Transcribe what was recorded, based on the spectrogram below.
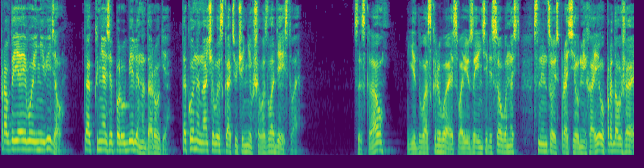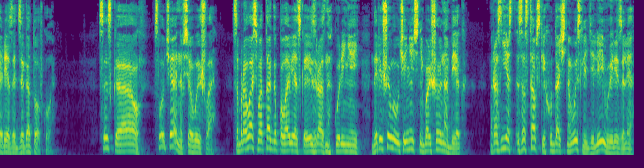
Правда, я его и не видел. Как князя порубили на дороге, так он и начал искать учинившего злодейства. «Сыскал?» Едва скрывая свою заинтересованность, с линцой спросил Михаил, продолжая резать заготовку. «Сыскал. Случайно все вышло. Собралась ватага половецкая из разных куреней, да решила учинить небольшой набег. Разъезд заставских удачно выследили и вырезали.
